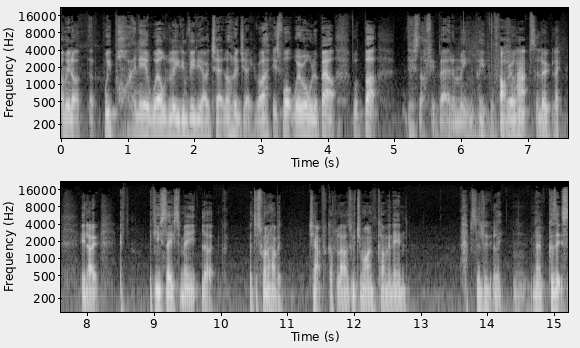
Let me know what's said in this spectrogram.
I mean uh, we pioneer world-leading video technology, right? It's what we're all about. But, but there's nothing better than meeting people for Oh, real. absolutely. You know, if if you say to me, look, I just want to have a chat for a couple of hours. Would you mind coming in? Absolutely. Mm. You know, because it's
